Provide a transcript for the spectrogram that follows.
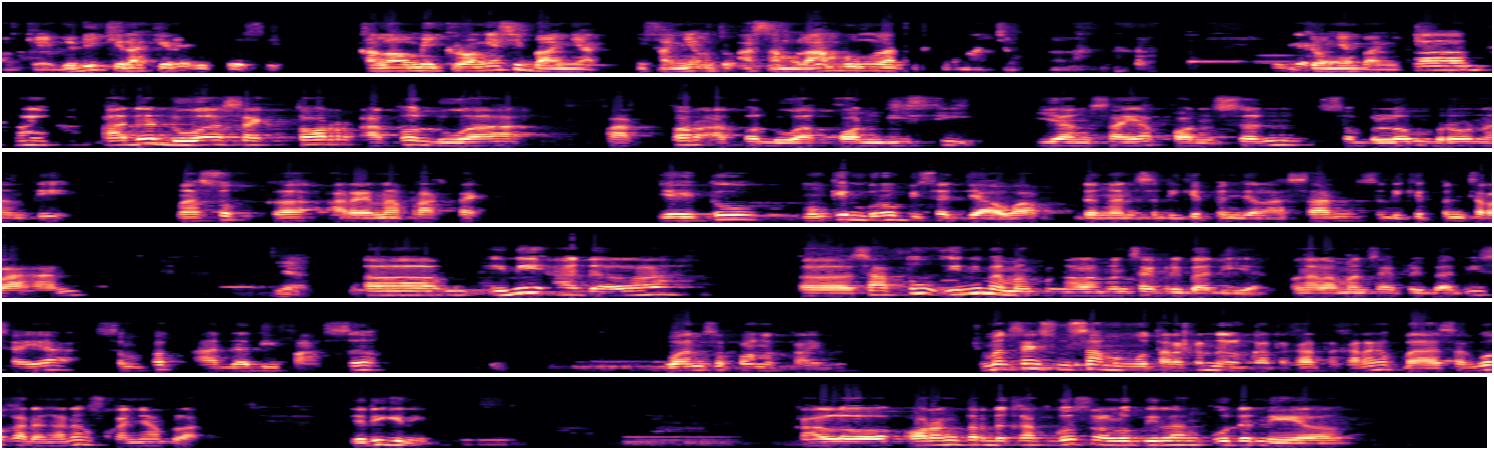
Oke, okay, jadi kira-kira itu sih. Kalau mikronya sih banyak, misalnya untuk asam lambung lah segala banyak. Um, ada dua sektor atau dua faktor atau dua kondisi yang saya concern sebelum bro nanti masuk ke arena praktek. Yaitu mungkin bro bisa jawab dengan sedikit penjelasan, sedikit pencerahan. Ya. Um, ini adalah uh, satu, ini memang pengalaman saya pribadi ya. Pengalaman saya pribadi, saya sempat ada di fase once upon a time Cuman saya susah mengutarakan dalam kata-kata karena bahasa gue kadang-kadang suka nyablak. Jadi gini, kalau orang terdekat gue selalu bilang, udah Neil,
